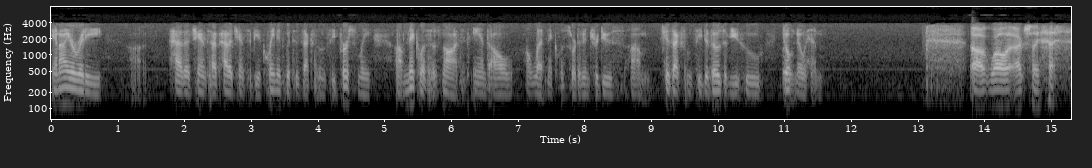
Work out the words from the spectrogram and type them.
And I already uh, had a chance. I've had a chance to be acquainted with His Excellency personally. Um, Nicholas has not, and I'll I'll let Nicholas sort of introduce um, His Excellency to those of you who don't know him. Uh, well, actually,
